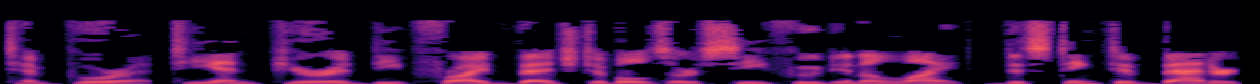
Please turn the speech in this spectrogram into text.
Tempura, tien pura deep-fried vegetables or seafood in a light, distinctive batter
